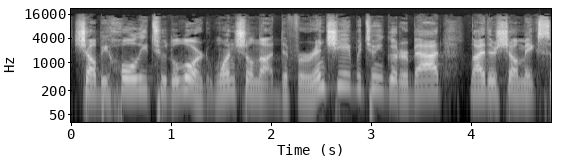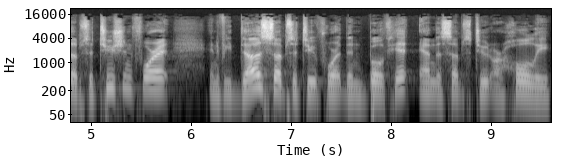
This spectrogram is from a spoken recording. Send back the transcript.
shall be holy to the Lord. One shall not differentiate between good or bad, neither shall make substitution for it. And if he does substitute for it, then both it and the substitute are holy.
